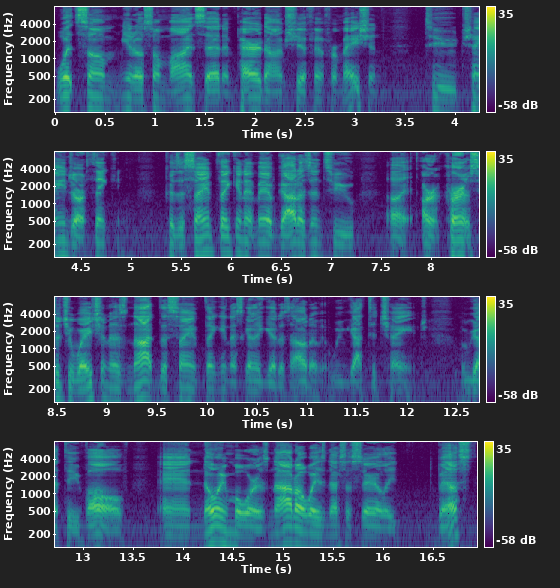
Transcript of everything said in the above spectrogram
with some, you know, some mindset and paradigm shift information to change our thinking. Because the same thinking that may have got us into uh, our current situation is not the same thinking that's going to get us out of it. We've got to change. We've got to evolve. And knowing more is not always necessarily best,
